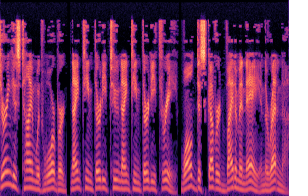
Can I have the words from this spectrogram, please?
During his time with Warburg, 1932–1933, Wald discovered vitamin A in the retina.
